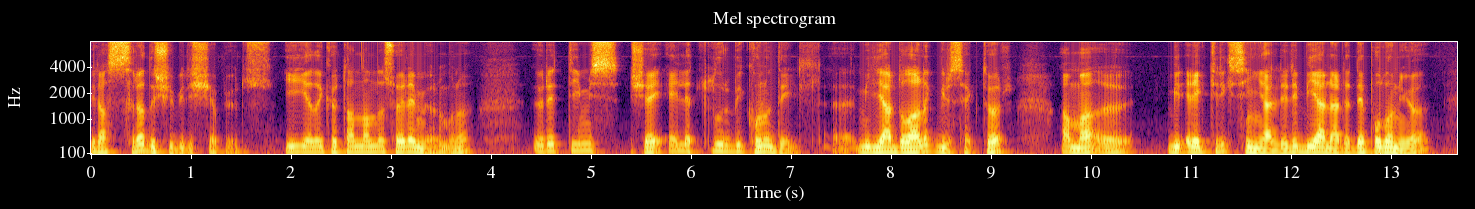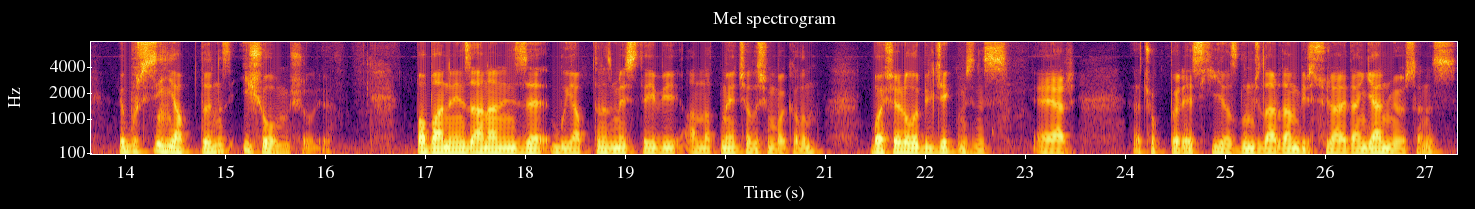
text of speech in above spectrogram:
Biraz sıra dışı bir iş yapıyoruz. İyi ya da kötü anlamda söylemiyorum bunu. Ürettiğimiz şey elle tutulur bir konu değil. E, milyar dolarlık bir sektör ama e, bir elektrik sinyalleri bir yerlerde depolanıyor ve bu sizin yaptığınız iş olmuş oluyor. Babaannenize, anneannenize bu yaptığınız mesleği bir anlatmaya çalışın bakalım. Başarılı olabilecek misiniz? Eğer çok böyle eski yazılımcılardan bir sülaleden gelmiyorsanız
